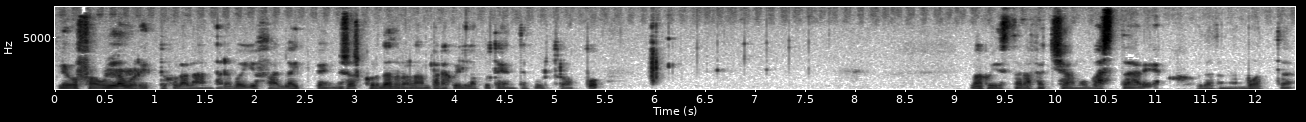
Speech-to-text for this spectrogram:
devo fare un lavoretto con la lampada voglio fare il light pen. Mi sono scordato la lampada quella potente purtroppo. Ma questa la facciamo bastare ecco. Ho dato una botta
